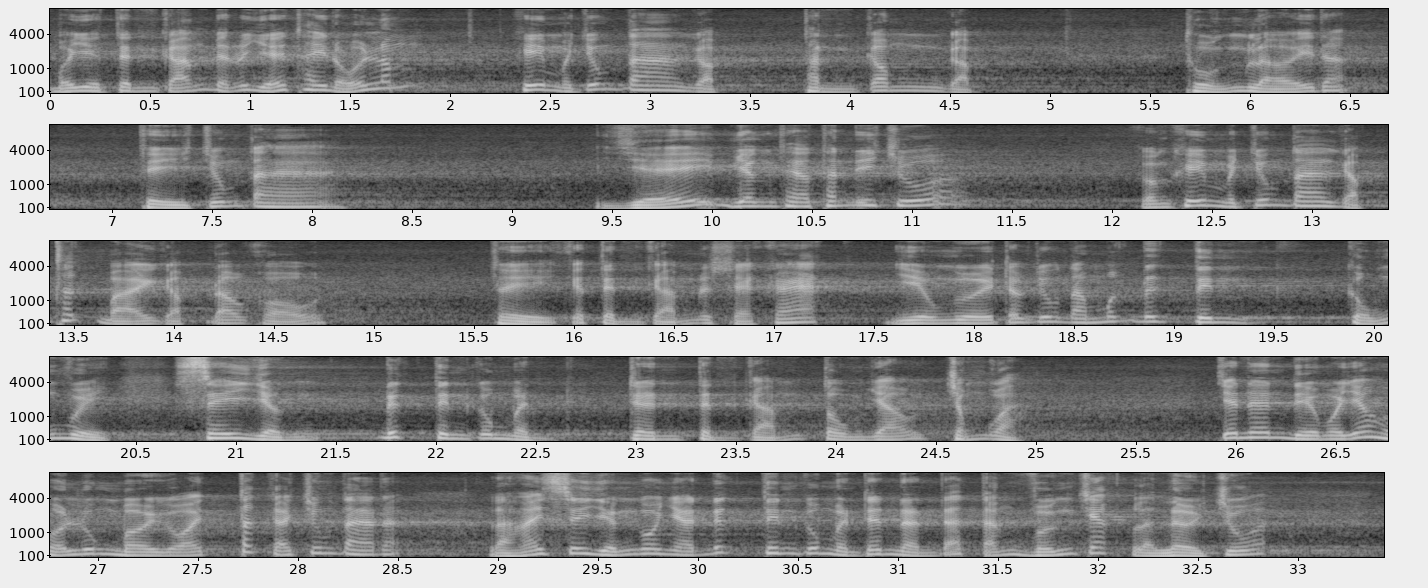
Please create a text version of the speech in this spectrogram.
bởi vì tình cảm thì nó dễ thay đổi lắm. Khi mà chúng ta gặp thành công, gặp thuận lợi đó, thì chúng ta dễ dân theo thánh ý Chúa. Còn khi mà chúng ta gặp thất bại, gặp đau khổ, thì cái tình cảm nó sẽ khác. Nhiều người trong chúng ta mất đức tin cũng vì xây dựng đức tin của mình trên tình cảm tôn giáo chống qua cho nên điều mà giáo hội luôn mời gọi tất cả chúng ta đó là hãy xây dựng ngôi nhà đức tin của mình trên nền đá tảng vững chắc là lời Chúa.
